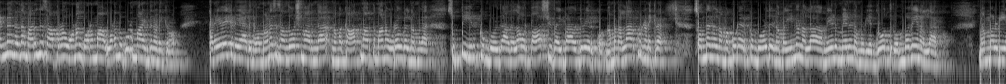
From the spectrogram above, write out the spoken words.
எண்ணங்கள் தான் மருந்து சாப்பிட்றோம் உணம் குணமா உடம்பு குணமாயிடுதுன்னு நினைக்கிறோம். கிடையவே கிடையாது. நம்ம மனசு சந்தோஷமாக இருந்தால் நமக்கு ஆத்மார்த்தமான உறவுகள் நம்மளை சுற்றி இருக்கும் பொழுது அதெல்லாம் ஒரு பாசிட்டிவ் வைபாகவே இருக்கும். நம்ம நல்லா இருக்கும்னு நினைக்கிற சொந்தங்கள் நம்ம கூட இருக்கும்பொழுது நம்ம இன்னும் நல்லா மேலும் மேலும் நம்மளுடைய க்ரோத் ரொம்பவே நல்லா இருக்கும். நம்மளுடைய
